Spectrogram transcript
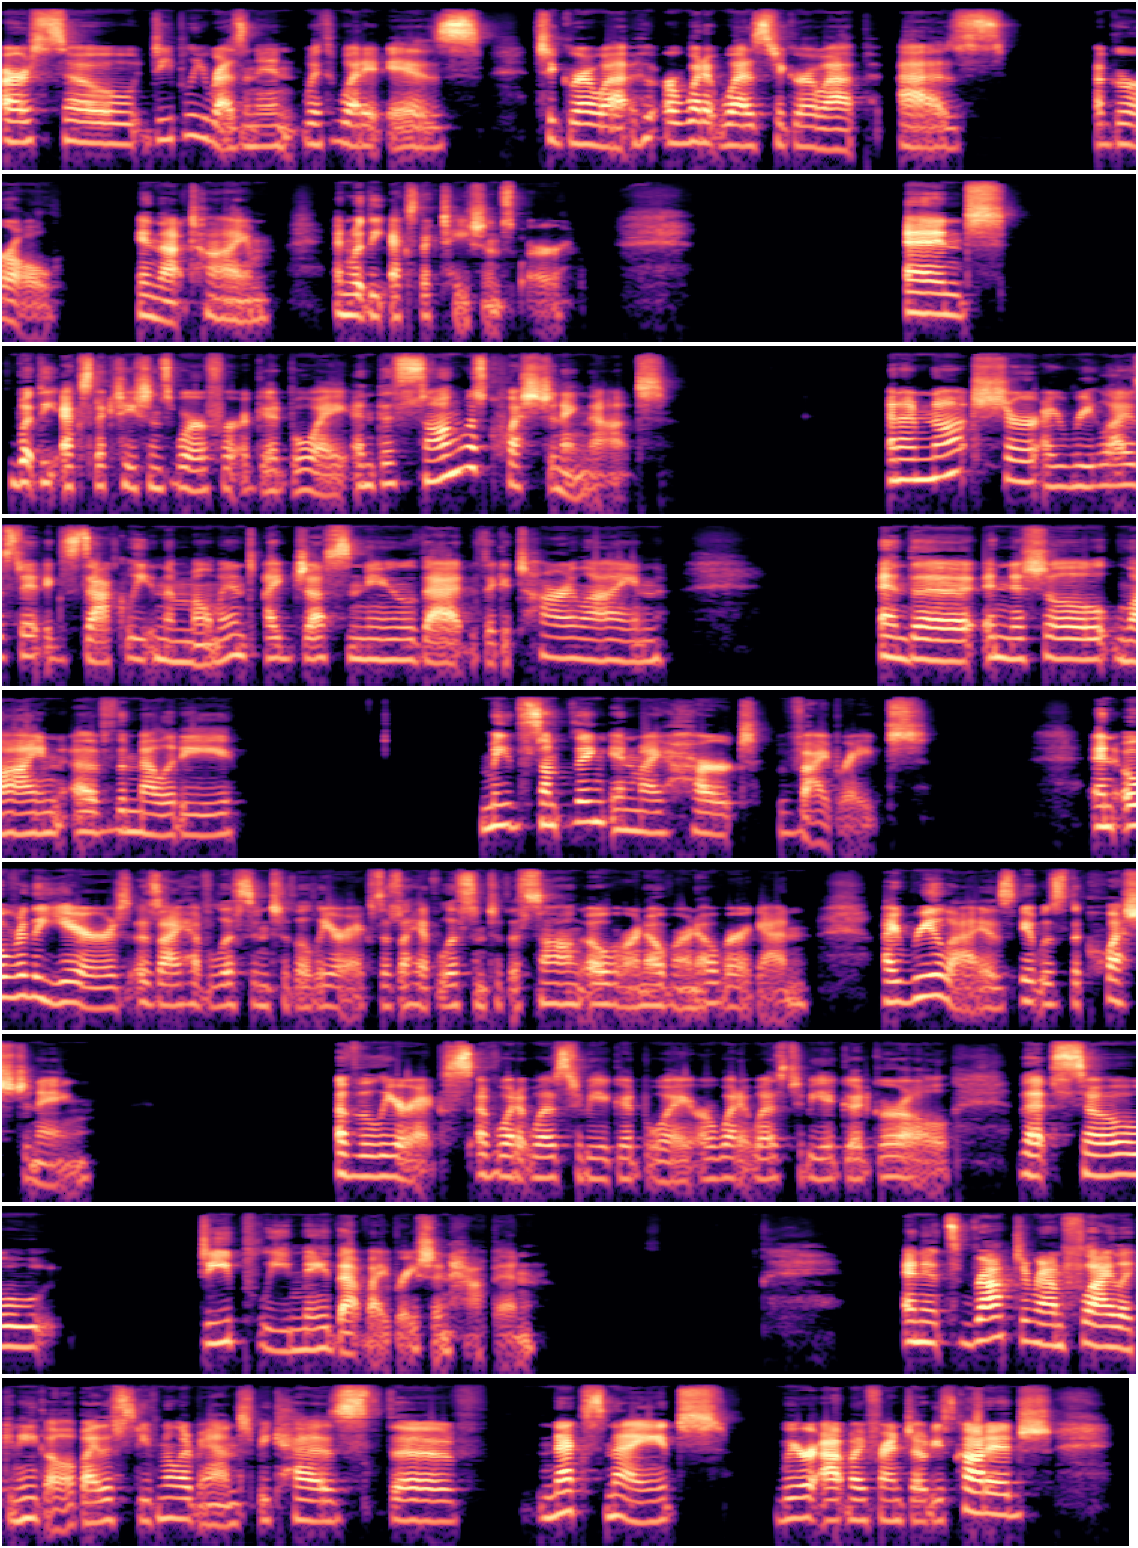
are so deeply resonant with what it is to grow up or what it was to grow up as a girl in that time and what the expectations were. And what the expectations were for a good boy. And this song was questioning that. And I'm not sure I realized it exactly in the moment. I just knew that the guitar line and the initial line of the melody made something in my heart vibrate. And over the years, as I have listened to the lyrics, as I have listened to the song over and over and over again, I realize it was the questioning of the lyrics of what it was to be a good boy or what it was to be a good girl that so deeply made that vibration happen. and it's wrapped around Fly Like an Eagle by the Steve Miller Band because the next night we're at my friend Jody's cottage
